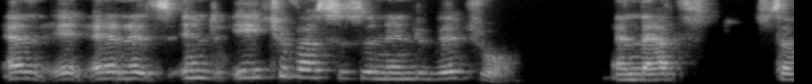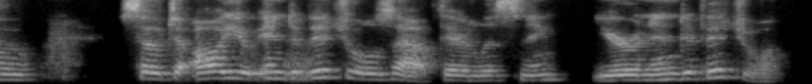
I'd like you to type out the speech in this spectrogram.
And it, and it's in, each of us is an individual, and that's so. So to all you individuals out there listening, you're an individual.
